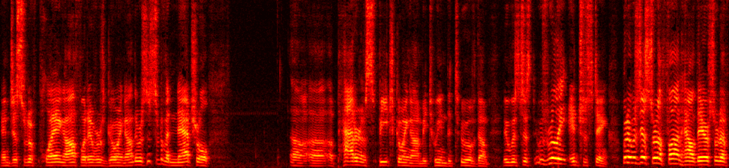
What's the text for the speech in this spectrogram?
and just sort of playing off whatever's going on. There was just sort of a natural uh, a pattern of speech going on between the two of them. It was just, it was really interesting. But it was just sort of fun how they're sort of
